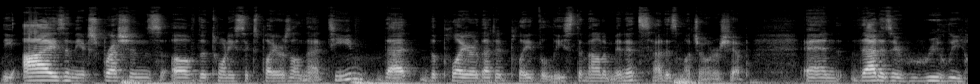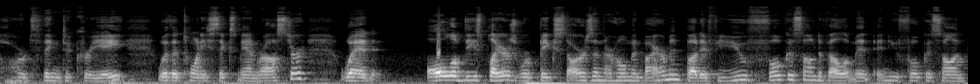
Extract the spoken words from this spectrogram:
the eyes and the expressions of the 26 players on that team that the player that had played the least amount of minutes had as much ownership. And that is a really hard thing to create with a 26 man roster when all of these players were big stars in their home environment. But if you focus on development and you focus on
